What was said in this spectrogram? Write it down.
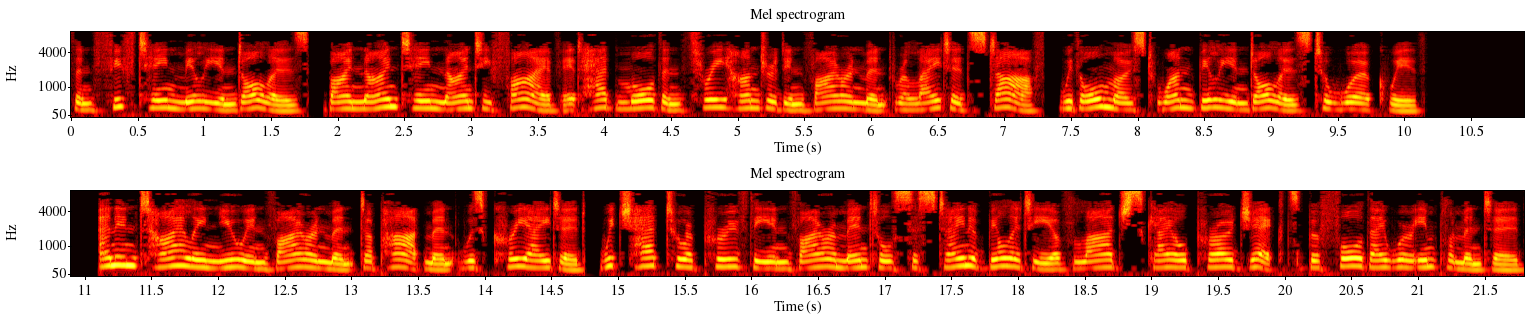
than $15 million, by 1995 it had more than 300 environment-related staff, with almost $1 billion to work with. An entirely new Environment Department was created, which had to approve the environmental sustainability of large-scale projects before they were implemented.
